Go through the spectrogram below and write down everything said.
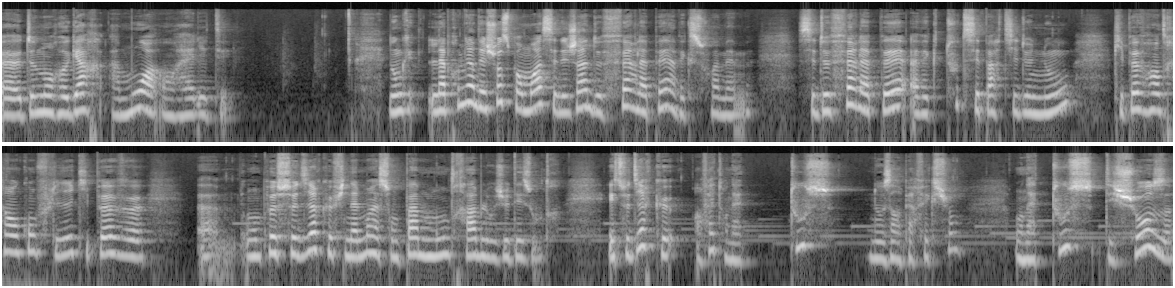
euh, de mon regard à moi en réalité? Donc la première des choses pour moi, c'est déjà de faire la paix avec soi-même. C'est de faire la paix avec toutes ces parties de nous qui peuvent rentrer en conflit, qui peuvent... Euh, on peut se dire que finalement elles sont pas montrables aux yeux des autres. Et se dire que, en fait, on a tous nos imperfections. On a tous des choses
